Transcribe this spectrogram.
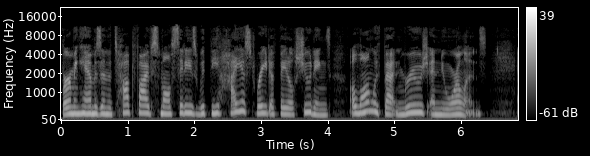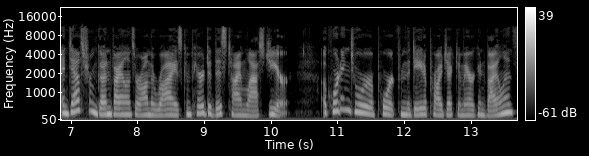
Birmingham is in the top five small cities with the highest rate of fatal shootings, along with Baton Rouge and New Orleans. And deaths from gun violence are on the rise compared to this time last year. According to a report from the data project American Violence,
